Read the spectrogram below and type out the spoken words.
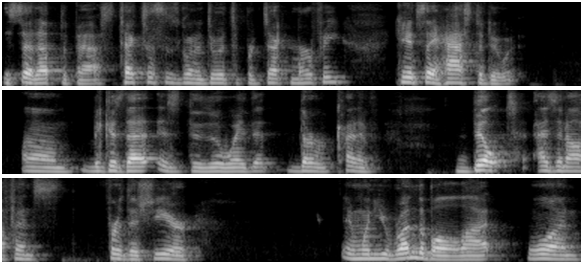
to set up the pass. Texas is going to do it to protect Murphy. K State has to do it um, because that is the, the way that they're kind of built as an offense for this year. And when you run the ball a lot, one,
